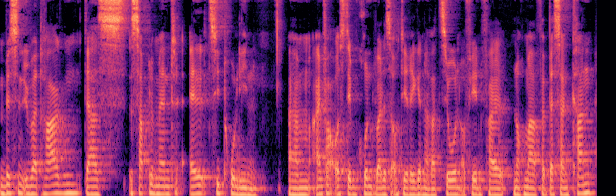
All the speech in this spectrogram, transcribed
ein bisschen übertragen, das Supplement L-Citrullin. Ähm, einfach aus dem Grund, weil es auch die Regeneration auf jeden Fall nochmal verbessern kann.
